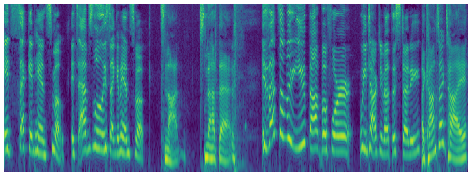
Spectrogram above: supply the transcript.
It's secondhand smoke. It's absolutely secondhand smoke. It's not. It's not that. Is that something you thought before we talked about this study? A contact high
